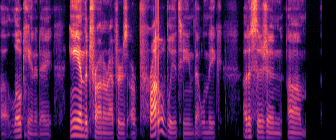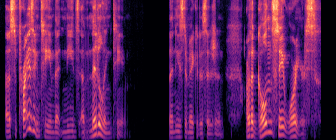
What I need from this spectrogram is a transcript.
uh, low candidate, and the Toronto Raptors are probably a team that will make a decision. Um, a surprising team that needs a middling team that needs to make a decision are the Golden State Warriors.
